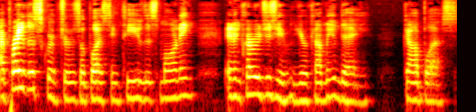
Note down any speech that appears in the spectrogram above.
I pray this scripture is a blessing to you this morning and encourages you in your coming day. God bless.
